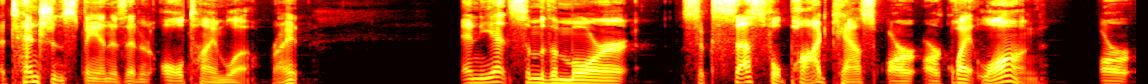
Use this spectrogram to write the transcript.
attention span is at an all time low, right? And yet, some of the more successful podcasts are, are quite long, are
